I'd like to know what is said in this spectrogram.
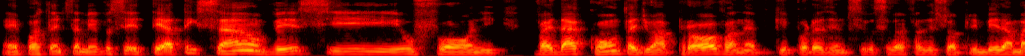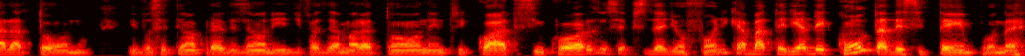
É importante também você ter atenção, ver se o fone vai dar conta de uma prova, né? Porque, por exemplo, se você vai fazer sua primeira maratona e você tem uma previsão ali de fazer a maratona entre quatro e cinco horas, você precisa de um fone que a bateria dê conta desse tempo, né?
